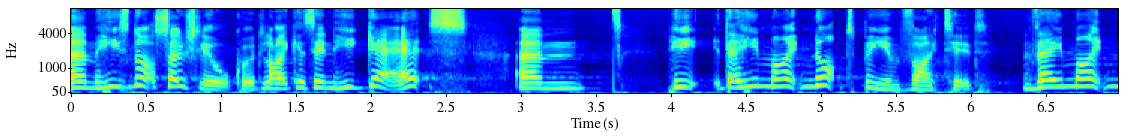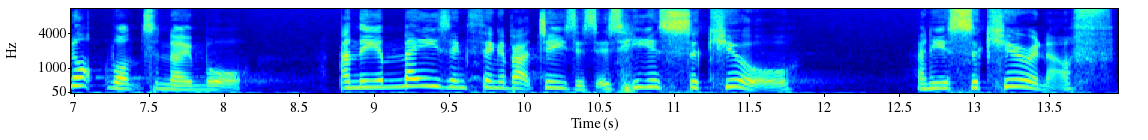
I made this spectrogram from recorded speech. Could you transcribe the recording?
um, he's not socially awkward. Like, as in, he gets um, he, that he might not be invited. They might not want to know more. And the amazing thing about Jesus is he is secure, and he is secure enough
